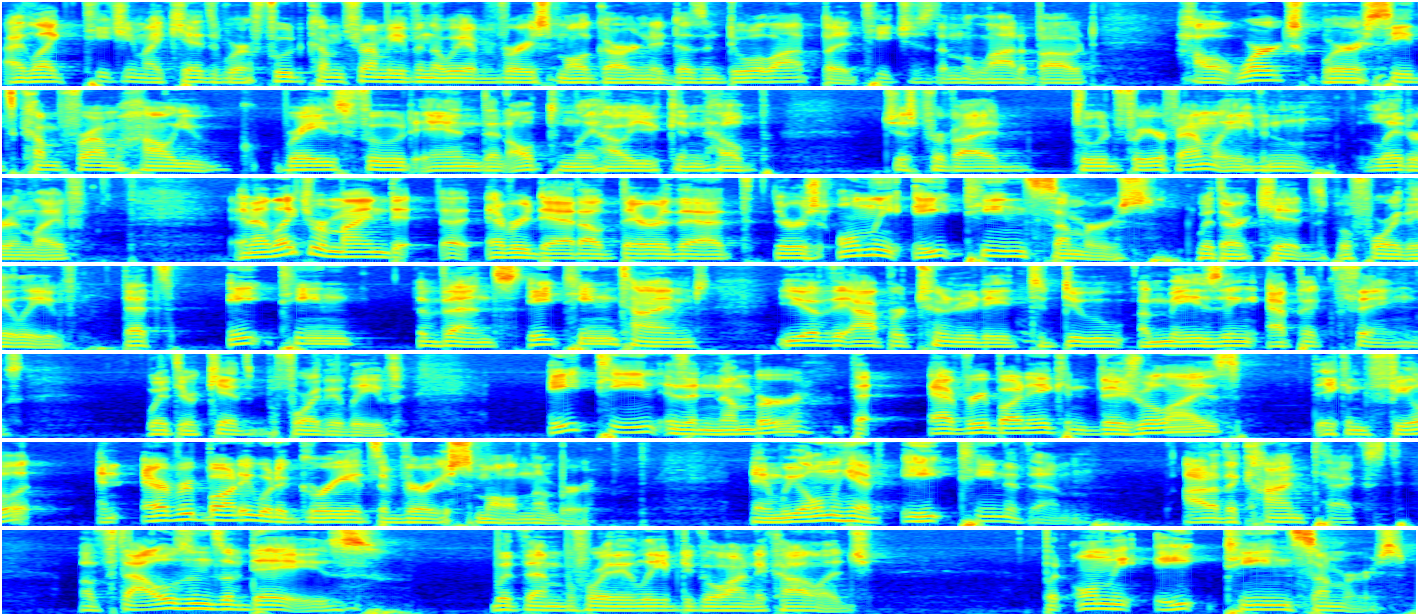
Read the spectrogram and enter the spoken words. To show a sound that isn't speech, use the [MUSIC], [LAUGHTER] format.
I like teaching my kids where food comes from, even though we have a very small garden. It doesn't do a lot, but it teaches them a lot about how it works, where seeds come from, how you raise food, and then ultimately how you can help just provide food for your family even later in life. And I'd like to remind uh, every dad out there that there's only 18 summers with our kids before they leave. That's 18 events, 18 times you have the opportunity to do amazing, epic things with your kids before they leave. 18 is a number that everybody can visualize, they can feel it, and everybody would agree it's a very small number. And we only have 18 of them out of the context of thousands of days with them before they leave to go on to college, but only 18 summers.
